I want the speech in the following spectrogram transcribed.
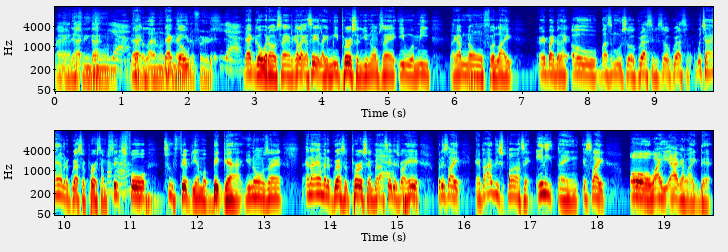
Man, Definitely that, gonna that, Yeah. put the light on the that go- negative first. Yeah. that go what I was saying. Like I say, like me personally, you know what I'm saying? Even with me, like I'm known for like everybody be like, oh, Busta Move so aggressive, he's so aggressive. Which I am an aggressive person. I'm Uh-huh. 6'4", 250. I'm a big guy. You know what I'm saying? And I am an aggressive person. But I say this right here. But it's like if I respond to anything, it's like, oh, why he acting like that?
